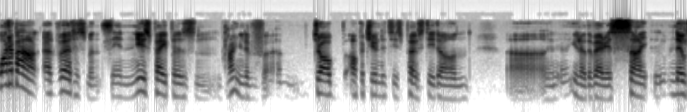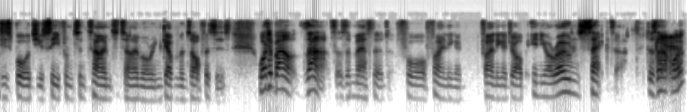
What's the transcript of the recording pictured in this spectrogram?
What about advertisements in newspapers and kind of um, job opportunities posted on, uh, you know, the various site notice boards you see from time to time or in government offices? What about that as a method for finding a finding a job in your own sector? Does that work?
